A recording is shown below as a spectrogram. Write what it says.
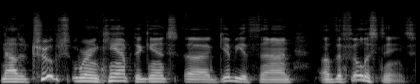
Now the troops were encamped against uh, Gibbethon of the Philistines.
